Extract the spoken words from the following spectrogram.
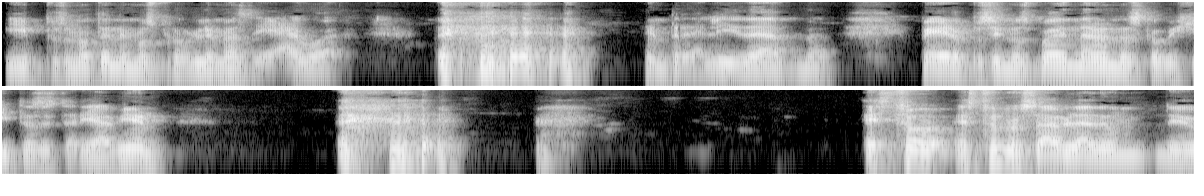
y pues no tenemos problemas de agua. en realidad, ¿no? Pero pues si nos pueden dar unas cobijitas estaría bien. esto, esto nos habla de,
